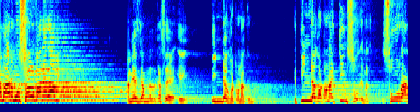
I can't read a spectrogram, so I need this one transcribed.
আমার মুসলমানেরাম আমি আজকে আপনাদের কাছে এই তিনটা ঘটনা কম তিনটা ঘটনায় তিন মানে সোর আর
